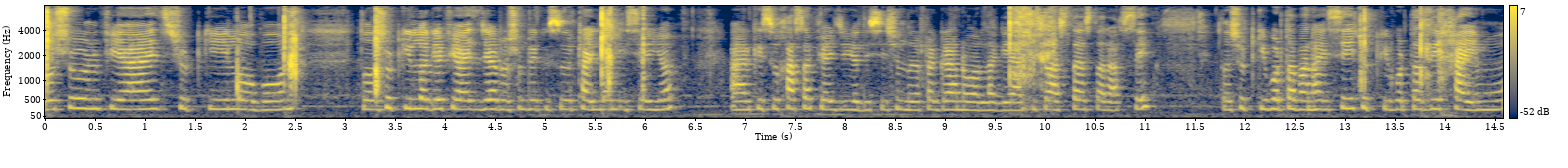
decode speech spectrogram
রসুন, পেঁয়াজ, শুটকি, লবণ। তো শুটকির লগে পেঁয়াজ দিয়া রসুনটা কিছু ঠাইলা নিছে ইয়। আর কিছু খাসা পেঁয়াজ ইয়ে দিছি, সুন্দর একটা গ্রান হওয়ার লাগে, আর কিছু আস্তে আস্তে রাখছি। তো শুটকি ভর্তা বানাইছি, শুটকি ভর্তা দিয়ে খাইমু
